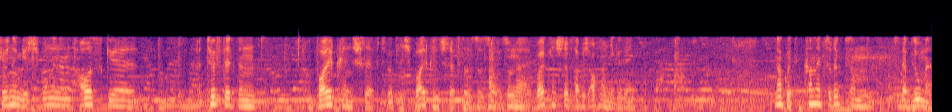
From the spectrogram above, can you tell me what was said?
schönen, geschwungenen, ausgetüfteten Wolkenschrift. Wirklich Wolkenschrift. So, so, so eine Wolkenschrift habe ich auch noch nie gesehen. Na gut, kommen wir zurück zum, zu der Blume.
